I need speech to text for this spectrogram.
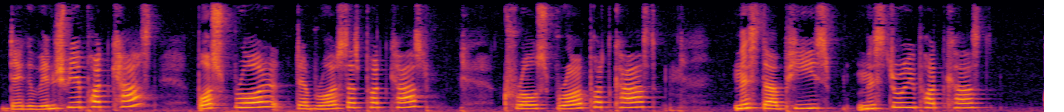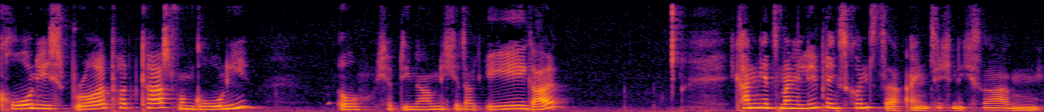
der Gewinnspiel-Podcast, Boss Brawl, der Brawl Podcast, Crow's Brawl Podcast, Mr. Peace Mystery Podcast, Gronis Brawl Podcast von Groni. Oh, ich habe die Namen nicht gesagt. Egal kann jetzt meine Lieblingskünstler eigentlich nicht sagen.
